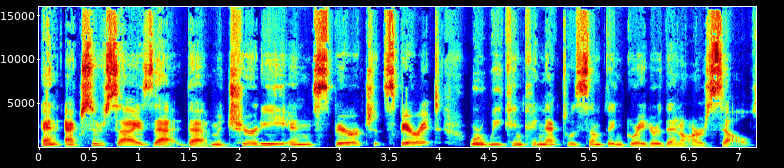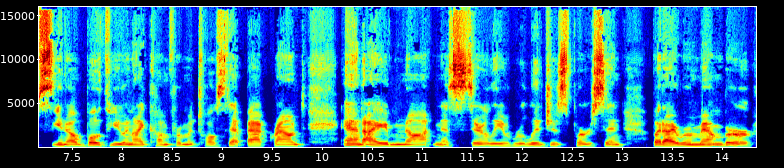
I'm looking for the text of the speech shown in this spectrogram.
and exercise that that mm-hmm. maturity and spirit spirit where we can connect with something greater than ourselves you know both you and i come from a 12 step background and i am not necessarily a religious person but i remember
